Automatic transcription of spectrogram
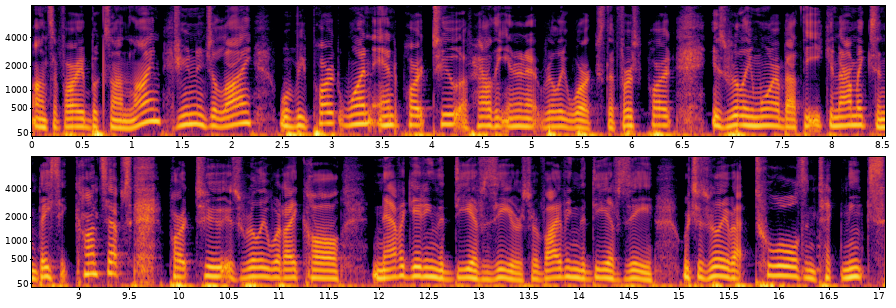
on Safari Books Online. June and July will be part one and part two of how the internet really works. The first part is really more about the economics and basic concepts. Part two is really what I call navigating the DFZ or surviving the DFZ, which is really about tools and techniques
